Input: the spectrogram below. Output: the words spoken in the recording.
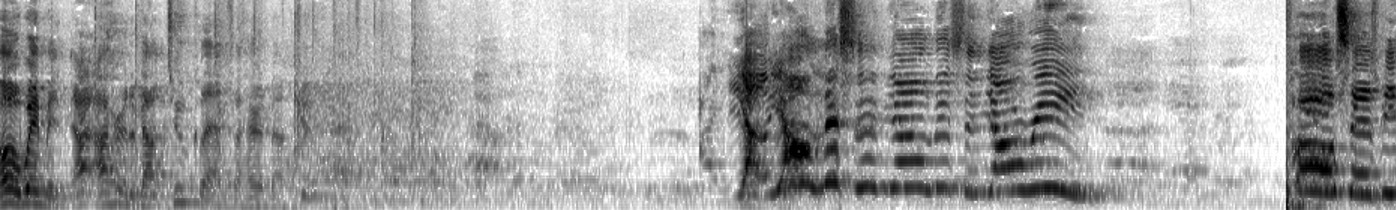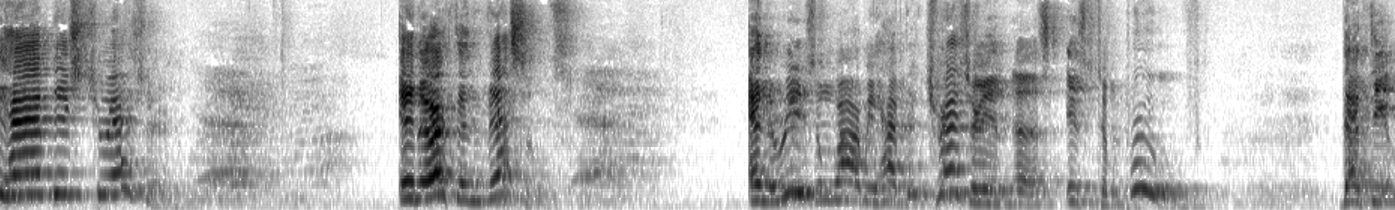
Oh, wait a minute. I, heard about two claps. I heard about two claps. Y'all, y'all listen, y'all listen, y'all read. Paul says we have this treasure in earthen vessels. And the reason why we have the treasure in us is to prove that the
